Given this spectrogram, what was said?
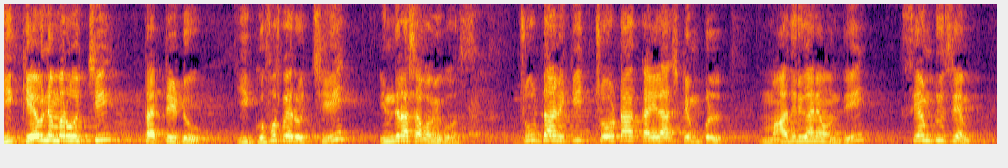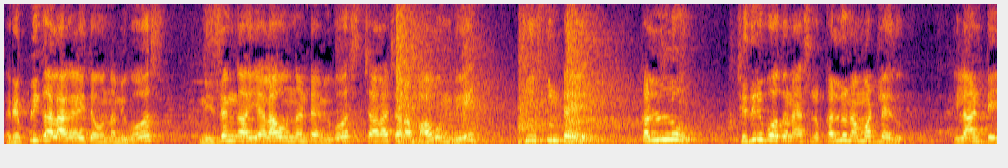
ఈ కేవ్ నెంబర్ వచ్చి థర్టీ టూ. ఈ గుహ పేరు వచ్చి ఇందిరా సభమిగోస్ చూడ్డానికి చోటా కైలాస్ టెంపుల్ మాదిరిగానే ఉంది. సేమ్ టు సేమ్ రెప్లికా లాగా అయితే ఉంది అమిగోస్ నిజంగా ఎలా ఉందంటే అమిగోస్ చాలా చాలా బాగుంది. చూస్తుంటే కళ్ళు చెదిరిపోతున్నాయి. అసలు కళ్ళు నమ్మట్లేదు. ఇలాంటి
